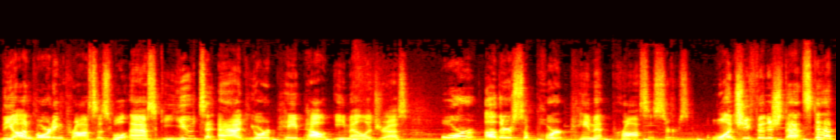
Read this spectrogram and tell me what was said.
the onboarding process will ask you to add your PayPal email address or other support payment processors. Once you finish that step,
